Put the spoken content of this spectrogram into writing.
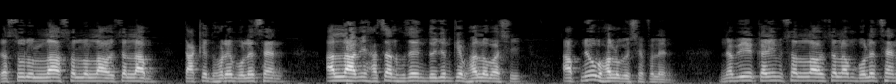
রসুল উল্লাহ সাল্লাম তাকে ধরে বলেছেন, আল্লাহ, আমি হাসান হুসেন দুজনকে ভালোবাসি। আপনিও ভালোবেসে ফেলেন। নবী করিম সাল্লাম বলেছেন,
